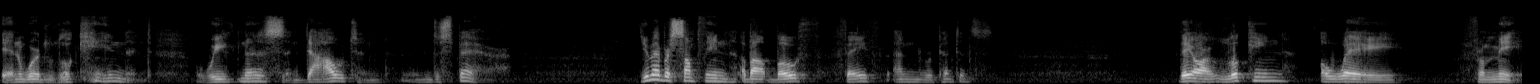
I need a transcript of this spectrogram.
inward looking and weakness and doubt and, and despair. Do you remember something about both faith and repentance? They are looking away from me.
